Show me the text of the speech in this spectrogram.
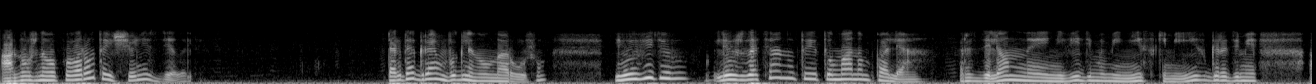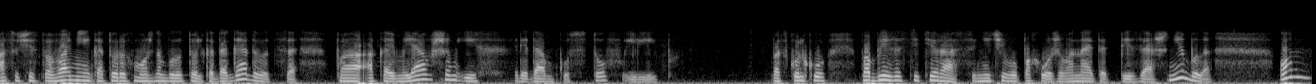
а нужного поворота еще не сделали. Тогда Грэм выглянул наружу и увидел лишь затянутые туманом поля, разделенные невидимыми низкими изгородями, о существовании которых можно было только догадываться по окаймлявшим их рядам кустов и лип. Поскольку поблизости террасы ничего похожего на этот пейзаж не было, он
